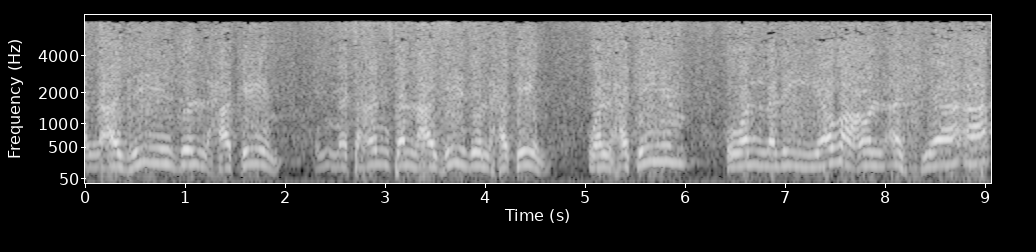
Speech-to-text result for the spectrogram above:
العزيز الحكيم إنك أنت العزيز الحكيم والحكيم هو الذي يضع الأشياء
